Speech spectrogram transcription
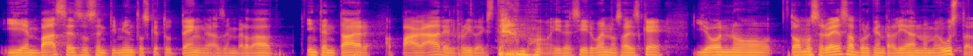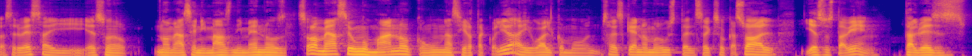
Y en base a esos sentimientos que tú tengas, en verdad, intentar apagar el ruido externo y decir, bueno, ¿sabes qué? Yo no tomo cerveza porque en realidad no me gusta la cerveza y eso no me hace ni más ni menos, solo me hace un humano con una cierta cualidad, igual como, ¿sabes qué? No me gusta el sexo casual y eso está bien. Tal vez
